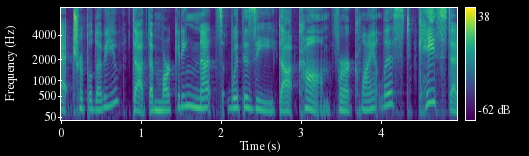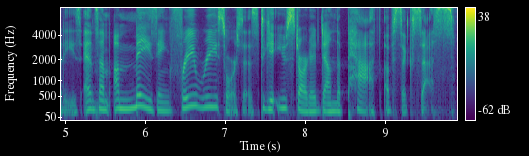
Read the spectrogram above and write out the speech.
at www.themarketingnutswithaz.com for a client list, case studies, and some amazing free resources to get you started down the path of success.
